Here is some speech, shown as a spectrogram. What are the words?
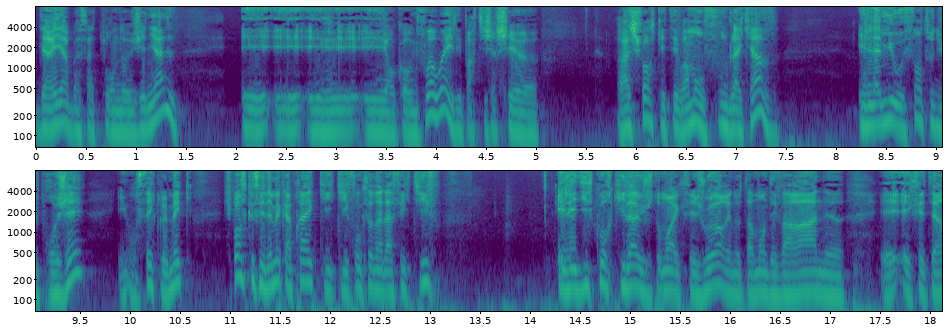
derrière, bah, ça tourne génial. Et, et, et, encore une fois, ouais, il est parti chercher euh, Rashford qui était vraiment au fond de la cave il l'a mis au centre du projet. Et on sait que le mec, je pense que c'est des mecs après qui, qui fonctionnent à l'affectif. Et les discours qu'il a justement avec ses joueurs, et notamment des Varane, euh, et, etc.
